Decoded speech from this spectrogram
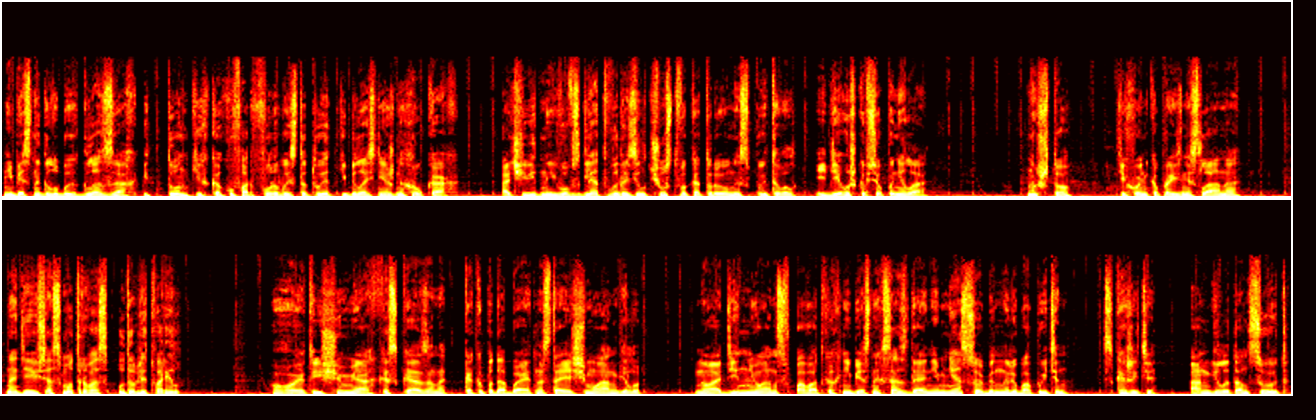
небесно-голубых глазах и тонких, как у фарфоровой статуэтки, белоснежных руках. Очевидно, его взгляд выразил чувство, которое он испытывал, и девушка все поняла. «Ну что?» – тихонько произнесла она. «Надеюсь, осмотр вас удовлетворил?» О, это еще мягко сказано, как и подобает настоящему ангелу. Но один нюанс в повадках небесных созданий мне особенно любопытен. Скажите, ангелы танцуют?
